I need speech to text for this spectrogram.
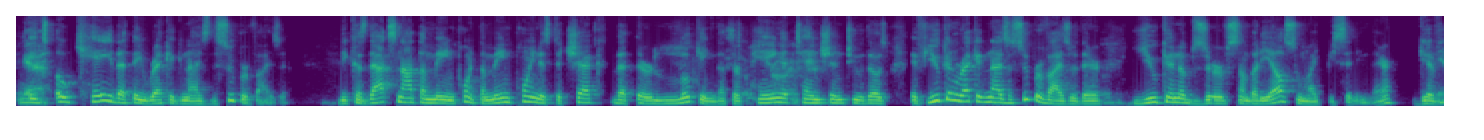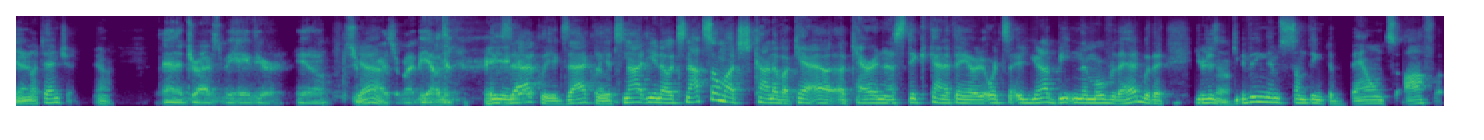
yeah. it's okay that they recognize the supervisor because that's not the main point. The main point is to check that they're looking, that they're paying attention to those. If you can recognize a supervisor there, you can observe somebody else who might be sitting there, give them attention. Yeah. And it drives behavior. You know, supervisor might be out there. Exactly, exactly. It's not, you know, it's not so much kind of a, a carrot and a stick kind of thing, or, or it's, you're not beating them over the head with it. You're just giving them something to bounce off of.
